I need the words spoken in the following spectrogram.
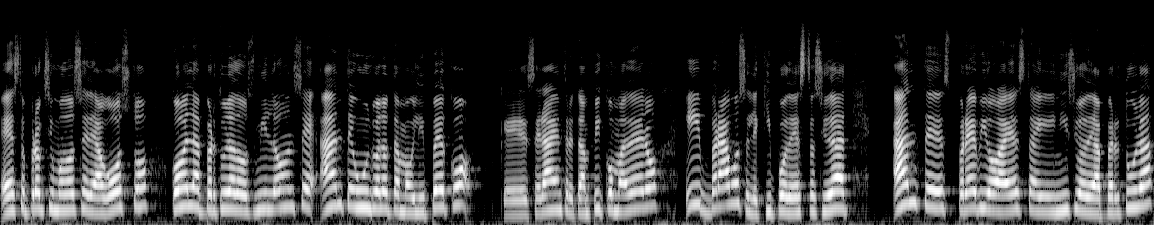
este próximo 12 de agosto con la apertura 2011 ante un duelo tamaulipeco que será entre Tampico Madero y Bravos, el equipo de esta ciudad. Antes, previo a este inicio de apertura,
